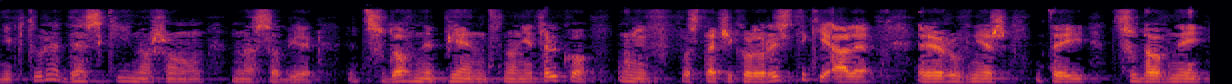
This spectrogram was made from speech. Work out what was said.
Niektóre deski noszą na sobie cudowne piętno, nie tylko w postaci kolorystyki, ale y, również tej cudownej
